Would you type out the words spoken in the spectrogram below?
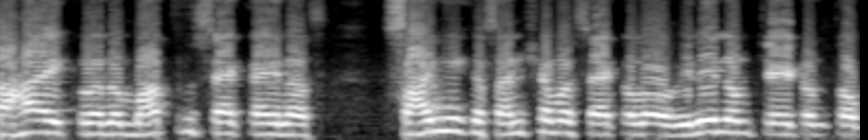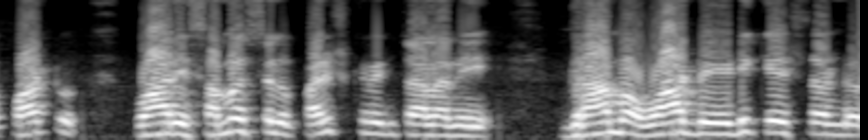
సహాయకులను మాతృశాఖ అయిన సాంఘిక సంక్షేమ శాఖలో విలీనం చేయడంతో పాటు వారి సమస్యలు పరిష్కరించాలని గ్రామ ward education and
